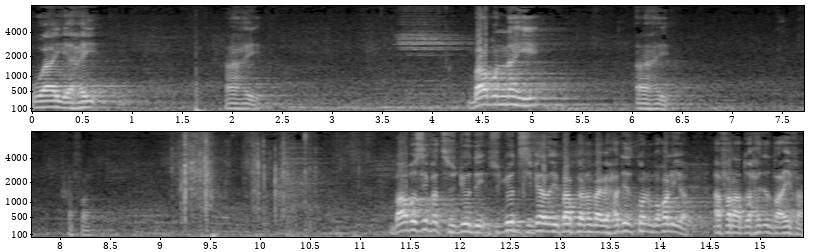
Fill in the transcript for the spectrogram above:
waa yahay hy baab الnahyi hy baabu صifaة sujuudi sujuud sifyada baabkan u baabay xadid kun boqol iyo afraad waa xadid ضaciifa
